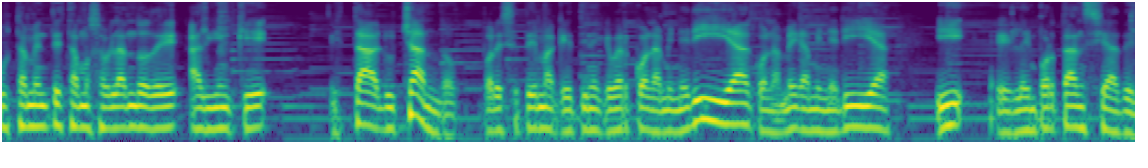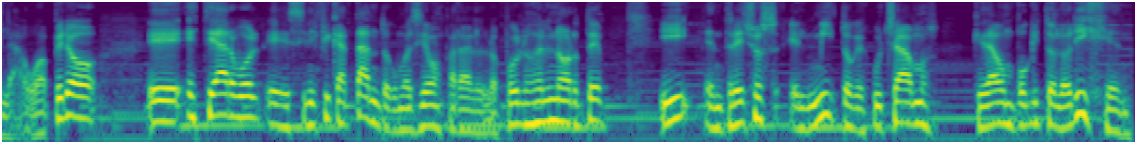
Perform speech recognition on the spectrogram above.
justamente estamos hablando de alguien que está luchando por ese tema que tiene que ver con la minería, con la mega minería y eh, la importancia del agua. Pero eh, este árbol eh, significa tanto, como decíamos, para los pueblos del norte y entre ellos el mito que escuchábamos que daba un poquito el origen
